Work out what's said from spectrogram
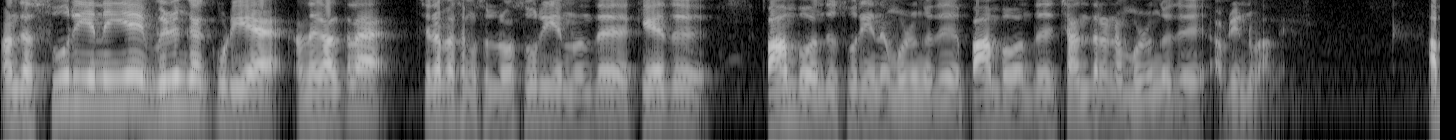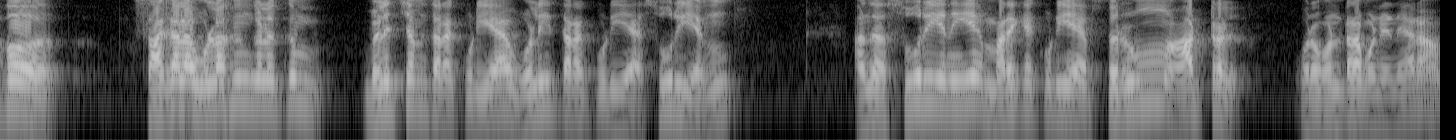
அந்த சூரியனையே விழுங்கக்கூடிய அந்த காலத்தில் சில பசங்க சொல்லுவோம் சூரியன் வந்து கேது பாம்பு வந்து சூரியனை முழுங்குது பாம்பு வந்து சந்திரனை முழுங்குது அப்படின்வாங்க அப்போது சகல உலகங்களுக்கும் வெளிச்சம் தரக்கூடிய ஒளி தரக்கூடிய சூரியன் அந்த சூரியனையே மறைக்கக்கூடிய பெரும் ஆற்றல் ஒரு ஒன்றரை மணி நேரம்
